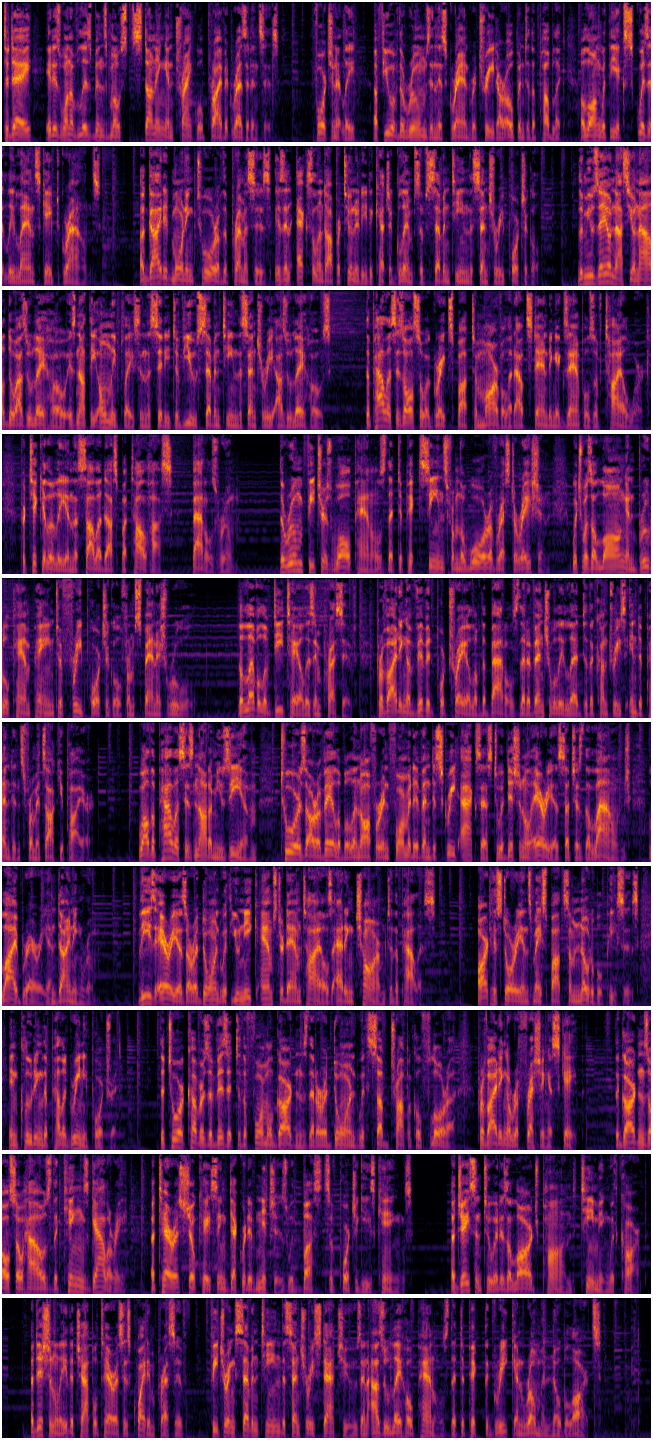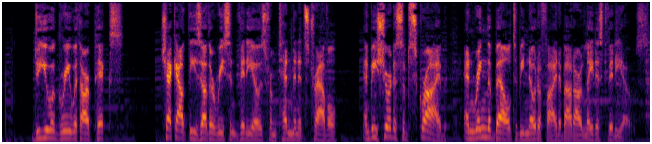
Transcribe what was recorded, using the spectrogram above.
Today, it is one of Lisbon's most stunning and tranquil private residences, Fortunately, a few of the rooms in this grand retreat are open to the public, along with the exquisitely landscaped grounds. A guided morning tour of the premises is an excellent opportunity to catch a glimpse of 17th century Portugal. The Museu Nacional do Azulejo is not the only place in the city to view 17th century azulejos. The palace is also a great spot to marvel at outstanding examples of tile work, particularly in the Sala das Batalhas, Battles Room. The room features wall panels that depict scenes from the War of Restoration, which was a long and brutal campaign to free Portugal from Spanish rule. The level of detail is impressive, providing a vivid portrayal of the battles that eventually led to the country's independence from its occupier. While the palace is not a museum, tours are available and offer informative and discreet access to additional areas such as the lounge, library, and dining room. These areas are adorned with unique Amsterdam tiles adding charm to the palace. Art historians may spot some notable pieces, including the Pellegrini portrait. The tour covers a visit to the formal gardens that are adorned with subtropical flora, providing a refreshing escape. The gardens also house the King's Gallery, a terrace showcasing decorative niches with busts of Portuguese kings. Adjacent to it is a large pond teeming with carp. Additionally, the chapel terrace is quite impressive, featuring 17th century statues and azulejo panels that depict the Greek and Roman noble arts. Do you agree with our picks? Check out these other recent videos from 10 Minutes Travel, and be sure to subscribe and ring the bell to be notified about our latest videos.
